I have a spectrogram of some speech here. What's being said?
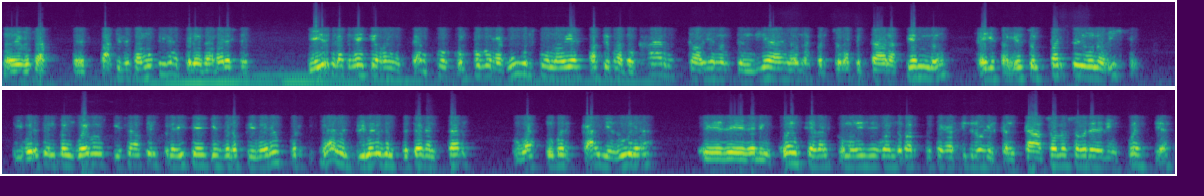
no digo que es fácil esa música, pero te aparece. Y ellos la tenían que rebuscar con pocos recursos, no había espacio para tocar, todavía no entendían las personas que estaban haciendo. Ellos también son parte de un origen. Y por eso el buen huevo quizás siempre dice que es de los primeros, porque claro, el primero que empezó a cantar, una super calle dura, eh, de delincuencia, tal como dice cuando parte este capítulo, que él cantaba solo sobre delincuencia.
